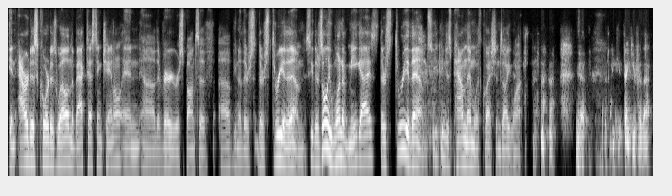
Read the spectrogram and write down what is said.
in our Discord as well in the Backtesting Channel, and uh, they're very responsive. Uh, you know, there's there's three of them. See, there's only one of me, guys. There's three of them, so you can just pound them with questions all you want. yeah thank you thank you for that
